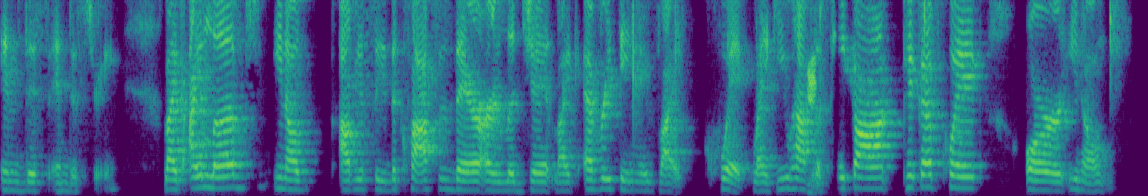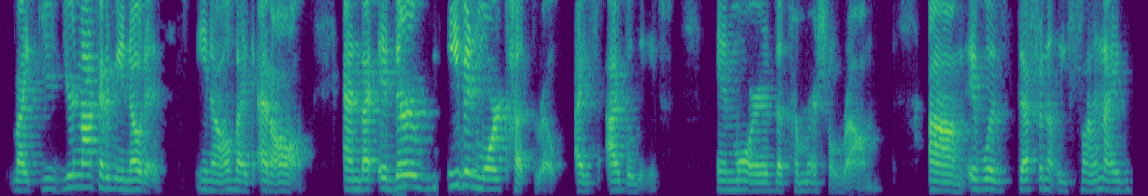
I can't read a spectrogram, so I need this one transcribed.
in this industry. Like I loved, you know, obviously the classes there are legit like everything is like quick. Like you have to pick on pick up quick or, you know, like you, you're not going to be noticed, you know, like at all and that if they're even more cutthroat, I I believe, in more the commercial realm. Um, it was definitely fun. I,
